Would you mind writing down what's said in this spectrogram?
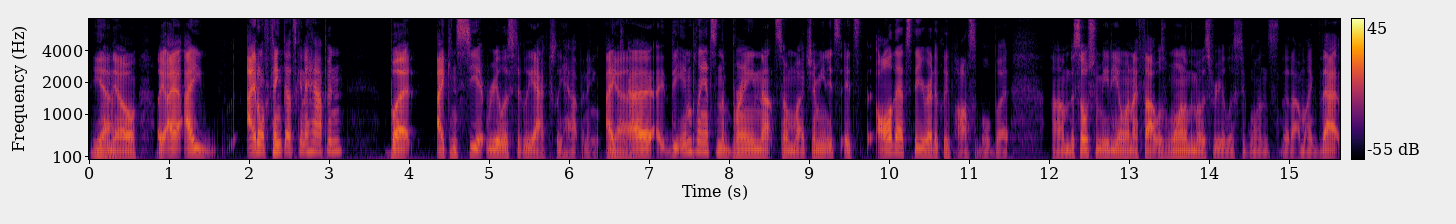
yeah, You know, like I I I don't think that's gonna happen, but I can see it realistically actually happening. I, Yeah. I, I the implants in the brain, not so much. I mean, it's it's all that's theoretically possible, but um, the social media one I thought was one of the most realistic ones that I'm like that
